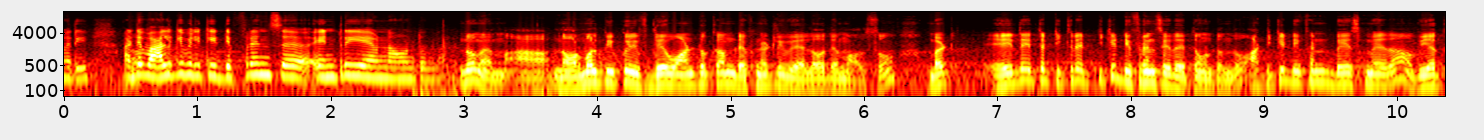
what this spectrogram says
మరి? అంటే వాళ్ళకి వీళ్ళకి డిఫరెన్స్ ఎంట్రీ ఏమైనా ఉంటుందా? No ma'am normal people if they want to come definitely we allow them also but ఏదైతే టికెట్ టికెట్ డిఫరెన్స్ ఏదైతే ఉంటుందో ఆ టికెట్ డిఫరెన్స్ బేస్ మీద we're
